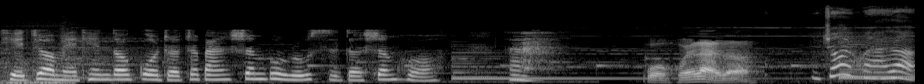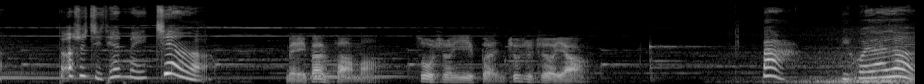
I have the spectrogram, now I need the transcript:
铁鹫每天都过着这般生不如死的生活。唉，我回来了。你终于回来了，都二十几天没见了。没办法嘛，做生意本就是这样。爸，你回来了。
